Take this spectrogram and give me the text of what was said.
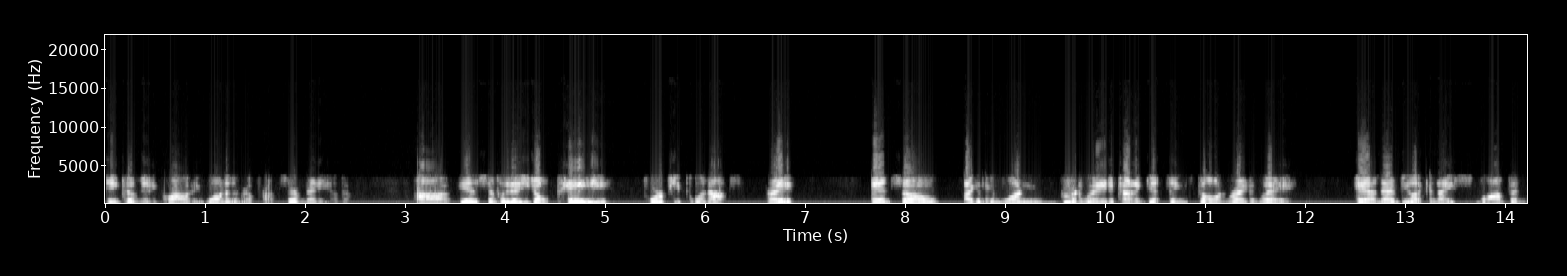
income inequality, one of the real problems, there are many of them, uh, is simply that you don't pay poor people enough, right? And so I can think one good way to kind of get things going right away, and that'd be like a nice swamp and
